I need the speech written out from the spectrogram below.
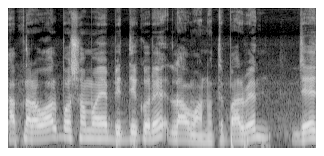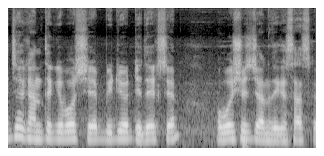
আপনারা অল্প সময়ে বৃদ্ধি করে লাভবান হতে পারবেন। যে যেখান থেকে বসে ভিডিওটি দেখছেন, অবশ্যই চ্যানেলটিকে সাবস্ক্রাইব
